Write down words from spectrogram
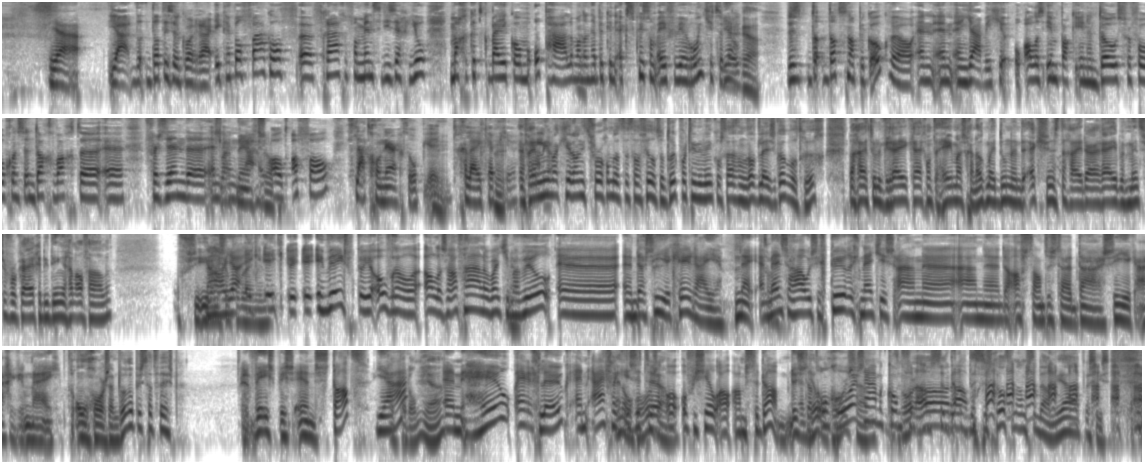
Ja. Ja, ja, dat is ook wel raar. Ik heb wel vaak wel uh, vragen van mensen die zeggen: joh, mag ik het bij je komen ophalen? Want dan heb ik een excuus om even weer een rondje te lopen. Ja. Dus dat, dat snap ik ook wel. En, en, en ja, weet je, alles inpakken in een doos, vervolgens een dag wachten, uh, verzenden en, en ja, al het afval. slaat gewoon nergens op. Je, nee. Gelijk heb je. En Vreemdeling, maak je dan niet zorgen omdat het dan veel te druk wordt in de winkelstraat? Want dat lees ik ook wel terug. Dan ga je natuurlijk rijen krijgen, want de HEMA's gaan ook meedoen en de actions. Dan ga je daar rijen met mensen voor krijgen die dingen gaan afhalen. Of zie je nou ja, ik, ik, in Weesp kun je overal alles afhalen wat je ja. maar wil. Uh, en daar zie ik geen rijen. Nee, en Toch. mensen houden zich keurig netjes aan, uh, aan de afstand. Dus daar, daar zie ik eigenlijk nee. Het ongehoorzaam dorp is dat Weesp? Weesp is een stad, ja. Oh, pardon, ja. En heel erg leuk. En eigenlijk en is het uh, officieel al Amsterdam. Dus en dat ongehoorzame komt dat van Amsterdam. Oh, dat is de schuld van Amsterdam, ja, precies.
